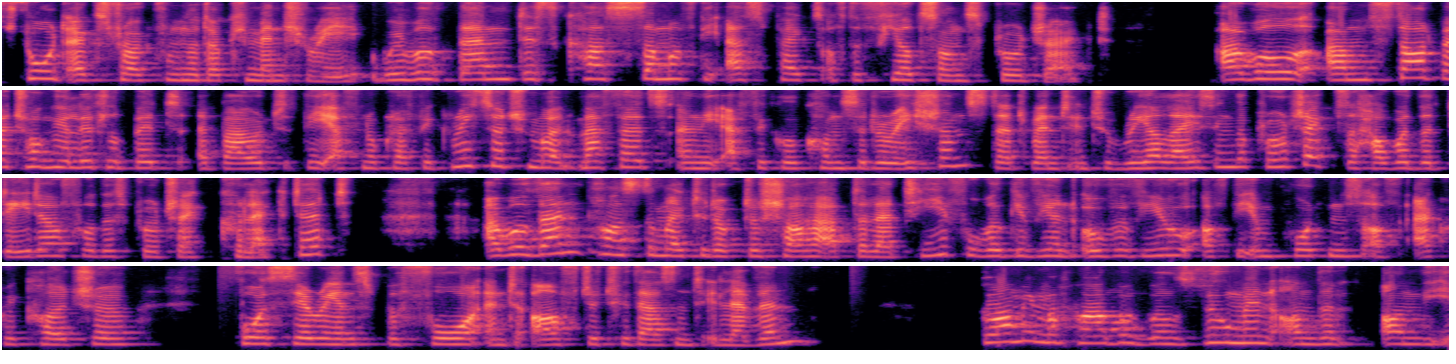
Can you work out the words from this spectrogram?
short extract from the documentary, we will then discuss some of the aspects of the Field Songs project. I will um, start by talking a little bit about the ethnographic research methods and the ethical considerations that went into realizing the project. So how were the data for this project collected? I will then pass the mic to Dr. Shaha Abdelatif, who will give you an overview of the importance of agriculture for Syrians before and after 2011. Rami Mahaba will zoom in on the, on the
